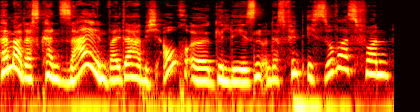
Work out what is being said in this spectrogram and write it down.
Hör mal, das kann sein, weil da habe ich auch äh, gelesen und das finde ich sowas von.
